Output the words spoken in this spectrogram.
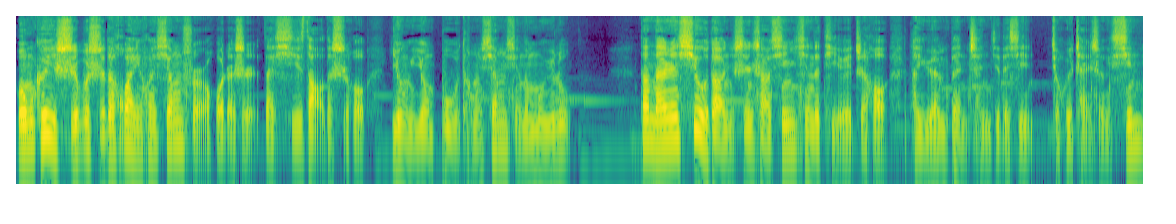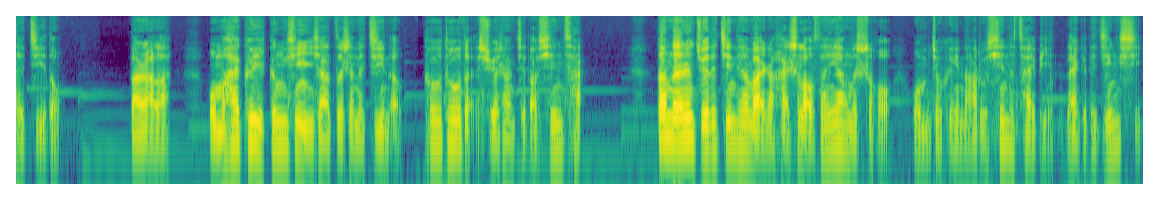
我们可以时不时的换一换香水，或者是在洗澡的时候用一用不同香型的沐浴露。当男人嗅到你身上新鲜的体味之后，他原本沉寂的心就会产生新的悸动。当然了。我们还可以更新一下自身的技能，偷偷的学上几道新菜。当男人觉得今天晚上还是老三样的时候，我们就可以拿出新的菜品来给他惊喜。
